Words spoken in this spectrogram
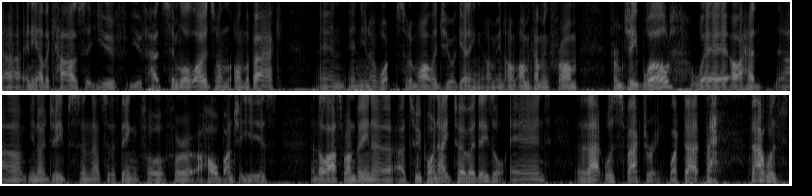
uh, any other cars that you've you've had similar loads on on the back, and and you know what sort of mileage you were getting. I mean, I'm, I'm coming from from Jeep World, where I had um, you know Jeeps and that sort of thing for for a whole bunch of years, and the last one being a, a 2.8 turbo diesel, and that was factory like that that that was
